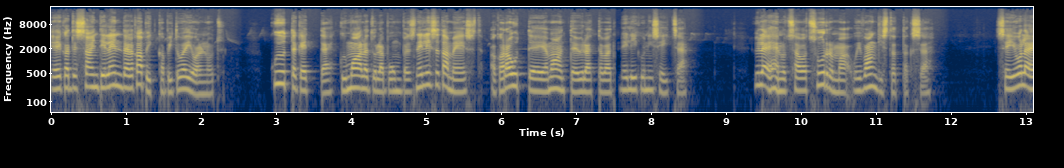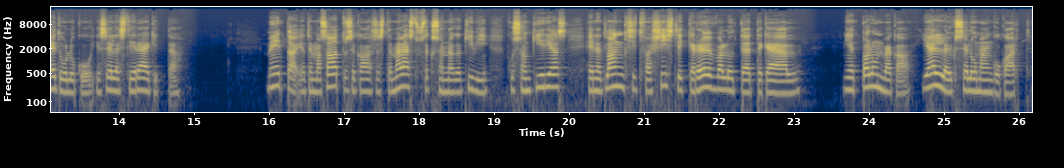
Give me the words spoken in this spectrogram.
ja ega dessandil endal ka pikka pidu ei olnud. kujutage ette, kui maale tuleb umbes nelisada meest, aga raudtee ja maantee ületavad neli kuni seitse. ülejäänud saavad surma või vangistatakse see ei ole edulugu ja sellest ei räägita. Meeta ja tema saatusekaaslaste mälestuseks on aga kivi, kus on kirjas, et nad langesid fašistlike röövvallutajate käe all. nii et palun väga, jälle üks elumängukaart.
